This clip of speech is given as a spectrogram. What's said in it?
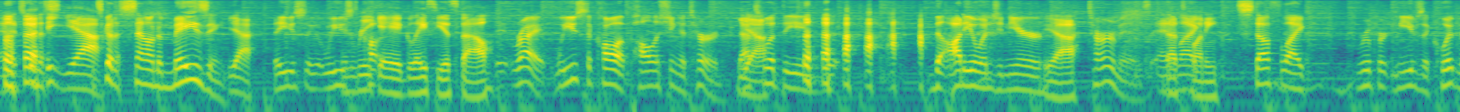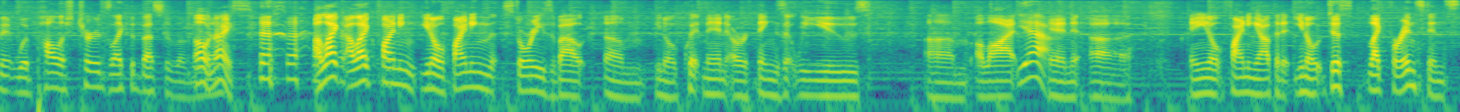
and it's gonna Yeah. it's gonna sound amazing. Yeah. They used to we used to Enrique Iglesias style. call, right. We used to call it polishing a turd. That's Yeah. what the, the the audio engineer Yeah. term is. And That's like funny. stuff like Rupert Neve's equipment would polish turds like the best of them. Oh, know? nice. I like I like finding you know finding stories about um, you know equipment or things that we use um, a lot. Yeah. And uh, and you know finding out that it you know just like for instance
